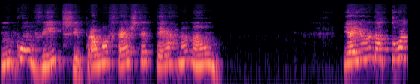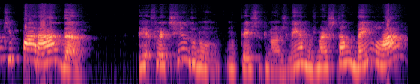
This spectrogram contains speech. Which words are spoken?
um convite para uma festa eterna, não. E aí eu ainda estou aqui parada, refletindo no, no, texto que nós lemos, mas também lá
